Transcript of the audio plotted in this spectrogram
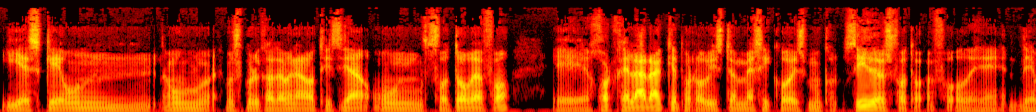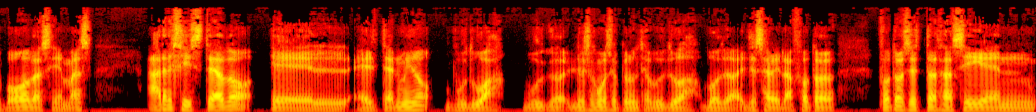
y es que un, hemos publicado también la noticia, un fotógrafo eh, Jorge Lara, que por lo visto en México es muy conocido, es fotógrafo de, bodas y demás, ha registrado el, término boudoir, no sé cómo se pronuncia, boudoir, ya sabéis, las foto, fotos estas así en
